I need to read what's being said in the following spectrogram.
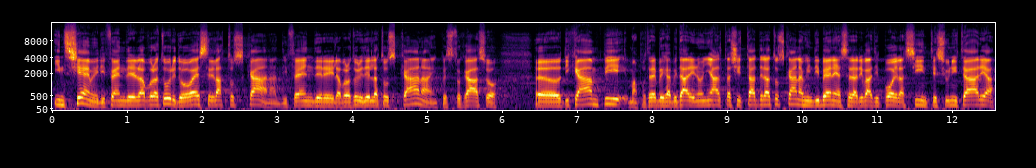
insieme difendere i lavoratori, doveva essere la Toscana, difendere i lavoratori della Toscana, in questo caso eh, di Campi, ma potrebbe capitare in ogni altra città della Toscana, quindi bene essere arrivati poi alla sintesi unitaria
